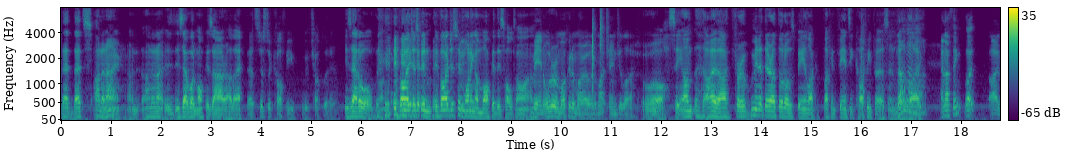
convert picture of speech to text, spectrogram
that that's I don't know I, I don't know is, is that what mochas are? Are they? That's just a coffee with chocolate in it. Is that all? if I just been if I just been wanting a mocha this whole time, Man, order a mocha tomorrow, and it might change your life. Oh, see, I'm I, I for a minute there I thought I was being like a fucking fancy coffee person. No, no, like, no. And I think like I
